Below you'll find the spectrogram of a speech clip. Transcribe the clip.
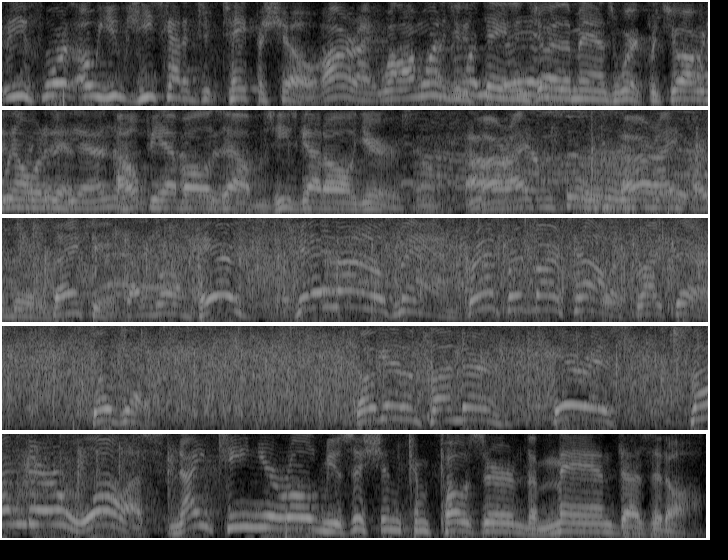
Are you for, oh, you, he's got to tape a show. All right. Well, I wanted you to stay and enjoy saying. the man's work, but you already know what it is. yeah, I know. I hope you have all his albums. He's got all yours. All right. I'm soon. All right. Thank you. Here's Jay Leno's man, Branford Marsalis, right there. Go get him. Go get him, Thunder. Here is Thunder Wallace, 19-year-old musician, composer. The man does it all.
